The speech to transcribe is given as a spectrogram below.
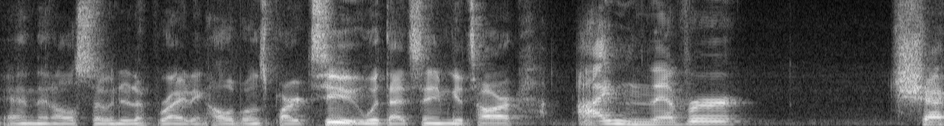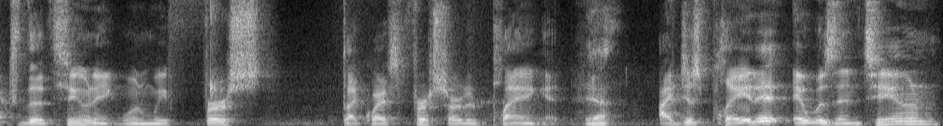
and then also ended up writing Hollow Bones Part Two with that same guitar. I never checked the tuning when we first, like when I first started playing it. Yeah. I just played it. It was in tune.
